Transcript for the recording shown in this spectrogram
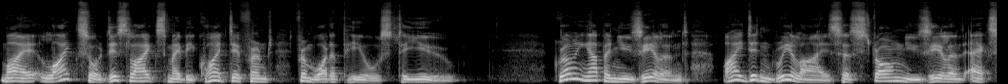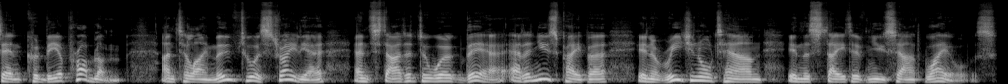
my likes or dislikes may be quite different from what appeals to you. Growing up in New Zealand, I didn't realise a strong New Zealand accent could be a problem until I moved to Australia and started to work there at a newspaper in a regional town in the state of New South Wales.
